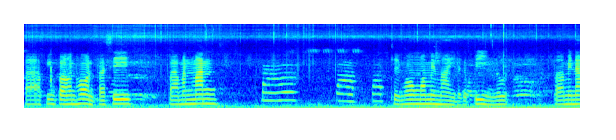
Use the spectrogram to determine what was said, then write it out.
ปลาปิ้งปลาห่อนๆปลาซีปลามันมันๆ ใส่หมองมาใหม่ๆแล้วก็ปิ้งเลยปลาไม่น้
